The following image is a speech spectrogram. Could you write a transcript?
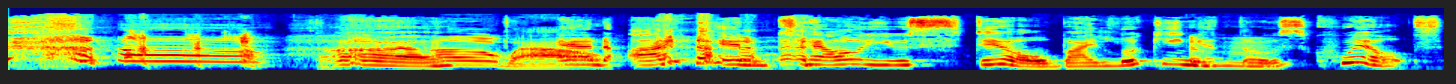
oh, oh, wow. And I can tell you still by looking mm-hmm. at those quilts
